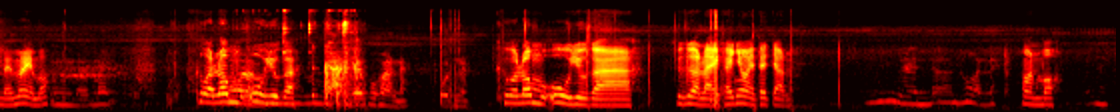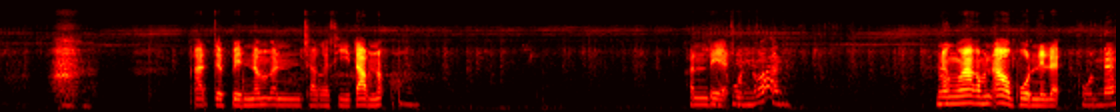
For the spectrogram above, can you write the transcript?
ใบไม้บ่อืมแบบไม่คือว่าลมหมู่อู้อยู่กะมันอย่างเดียวพวกมันนะคนนะคือว่าลมหมู่อู้อยู่กะคืออะไรขย่อยแต่เจ้าน่ะเงินด้านหอนเลยฮ้อนบ่อาจจะเป็นน้ำมันสังกะสีต่ำเนาะคันแดดคุณว่านึงว่าก็มันอ้าวผลนี่แหละคุณนะ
